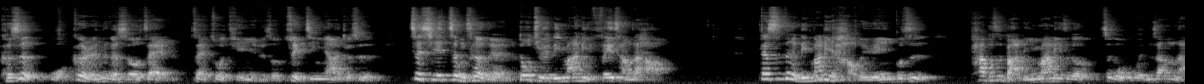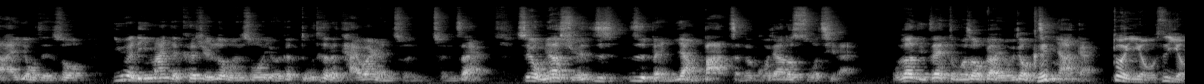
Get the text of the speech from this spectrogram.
可是我个人那个时候在在做田野的时候，最惊讶的就是这些政策的人都觉得林妈利非常的好，但是那个林妈利好的原因不是他不是把林妈利这个这个文章拿来用成说。因为林妈利的科学论文说有一个独特的台湾人存存在，所以我们要学日日本一样，把整个国家都锁起来。我不知道你在读的时候，不要有这种惊讶感。对，有是有，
